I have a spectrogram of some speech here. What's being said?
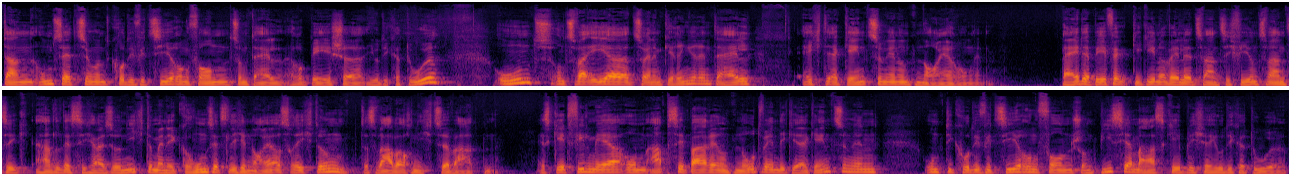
dann Umsetzung und Kodifizierung von zum Teil europäischer Judikatur und, und zwar eher zu einem geringeren Teil, echte Ergänzungen und Neuerungen. Bei der BVGG-Novelle 2024 handelt es sich also nicht um eine grundsätzliche Neuausrichtung, das war aber auch nicht zu erwarten. Es geht vielmehr um absehbare und notwendige Ergänzungen und die Kodifizierung von schon bisher maßgeblicher Judikatur,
